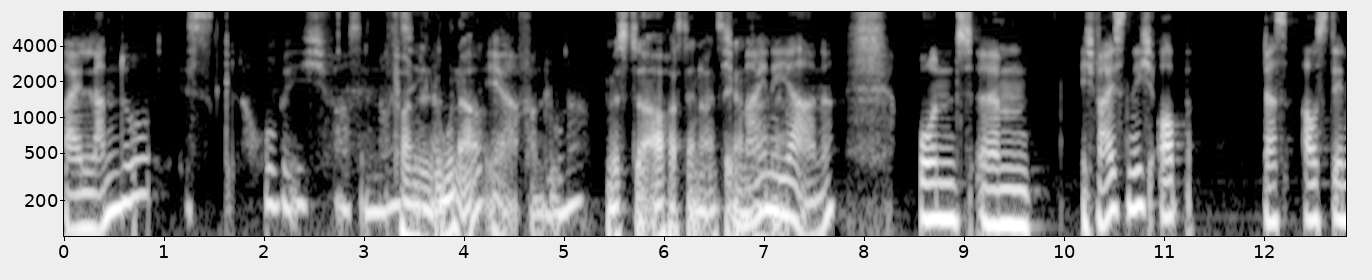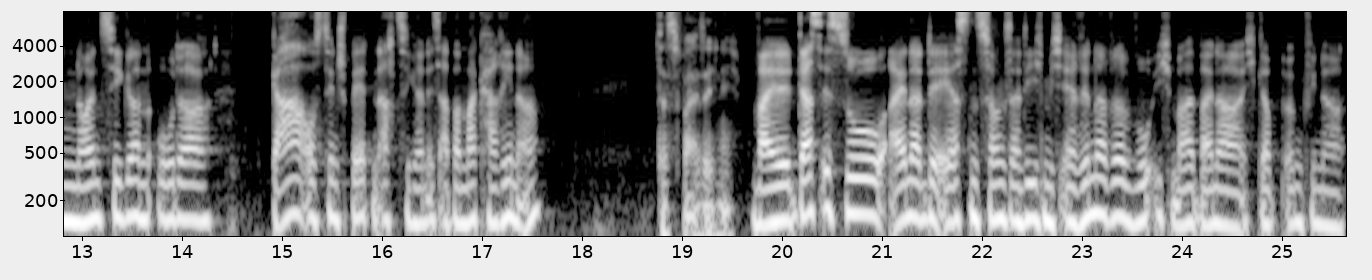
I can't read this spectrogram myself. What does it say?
bei Lando ist, glaube ich, war es in 90 Von Luna? Ja, von Luna. Müsste auch aus den 90ern Ich meine sein, ja, ne? Und ähm, ich weiß nicht, ob das aus den 90ern oder gar aus den späten 80ern ist, aber Macarena. Das weiß ich nicht. Weil das ist so einer der ersten Songs, an die ich mich erinnere, wo ich mal bei einer, ich glaube, irgendwie einer,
